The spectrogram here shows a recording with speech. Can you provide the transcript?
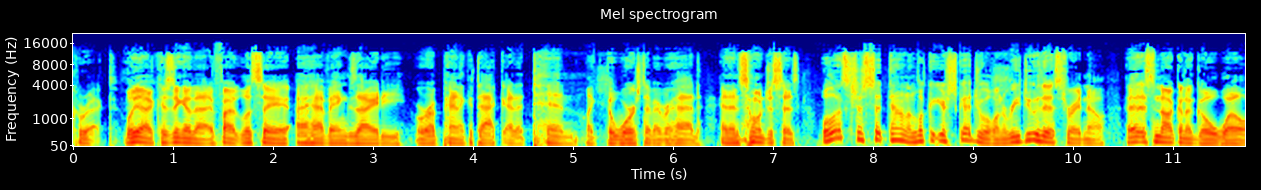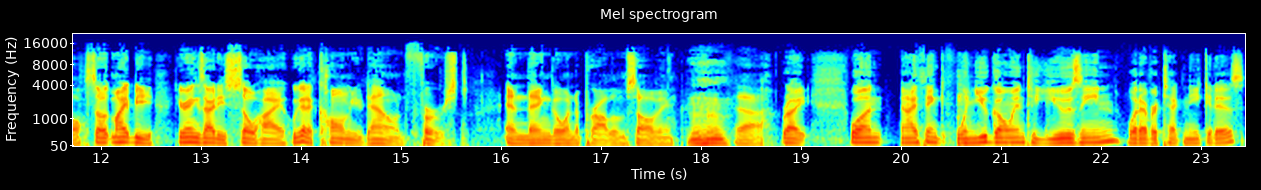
Correct. Well, yeah, because think of that. If I let's say I have anxiety or a panic attack at a ten, like the worst I've ever had, and then someone just says, "Well, let's just sit down and look at your schedule and redo this right now," it's not going to go well. So it might be your anxiety is so high, we got to calm you down first, and then go into problem solving. Mm-hmm. Yeah, Right. Well, and, and I think when you go into using whatever technique it is,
